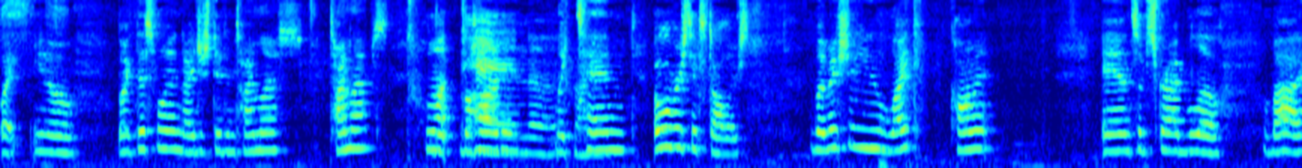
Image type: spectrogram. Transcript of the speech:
like, you know, like this one I just did in time lapse, time lapse, the, the hard, uh, like 20. 10, over $6. But make sure you like, comment, and subscribe below. Bye.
